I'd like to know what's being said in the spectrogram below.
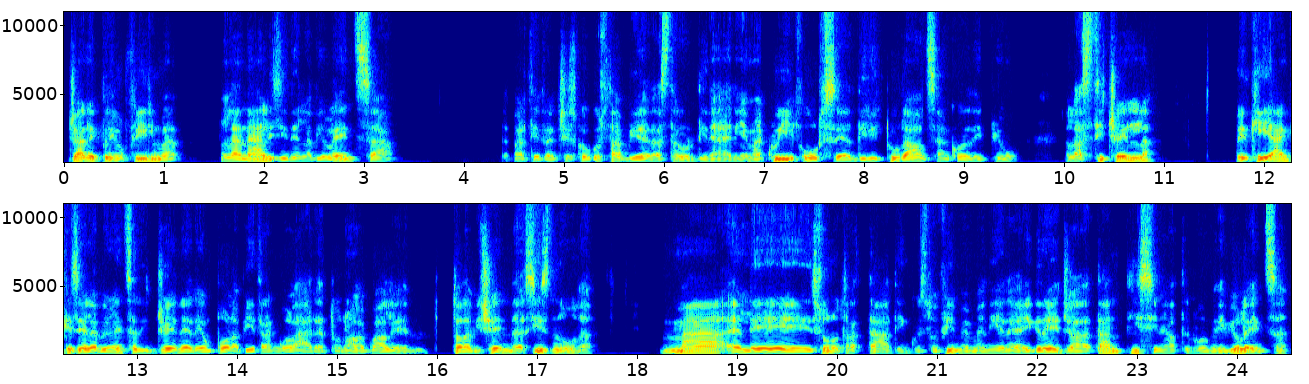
Già nel primo film l'analisi della violenza da parte di Francesco Costabile era straordinaria, ma qui forse addirittura alza ancora di più l'asticella, perché anche se la violenza di genere è un po' la pietra angolare attorno alla quale tutta la vicenda si snoda, ma eh, le sono trattate in questo film in maniera egregia tantissime altre forme di violenza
